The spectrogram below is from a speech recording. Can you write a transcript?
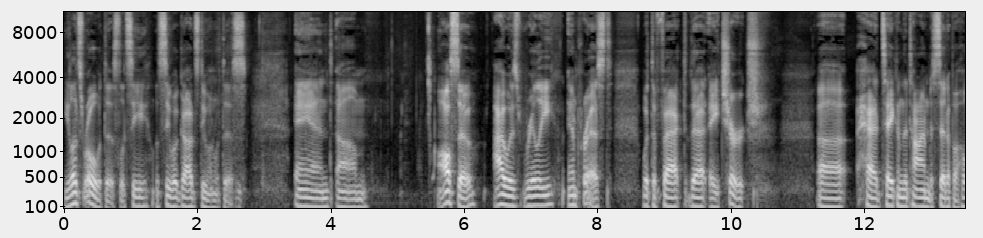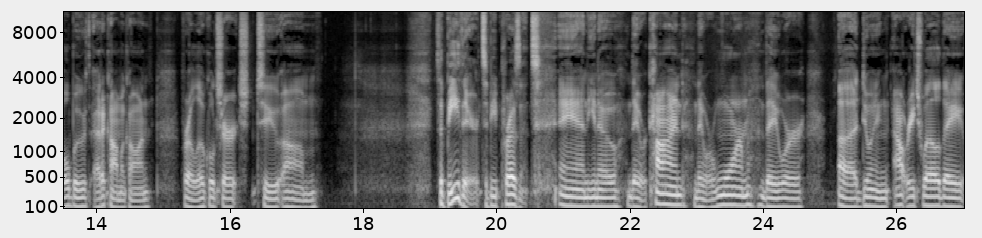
you let's roll with this. Let's see let's see what God's doing with this. And um also, I was really impressed with the fact that a church uh, had taken the time to set up a whole booth at a Comic Con for a local church to um, to be there, to be present. And, you know, they were kind, they were warm, they were uh, doing outreach well. They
